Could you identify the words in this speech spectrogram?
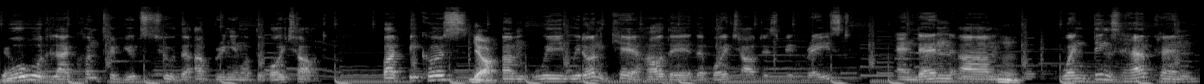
yeah. we would like contribute to the upbringing of the boy child. But because yeah. um, we, we don't care how the, the boy child is being raised, and then um, mm. when things happen,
